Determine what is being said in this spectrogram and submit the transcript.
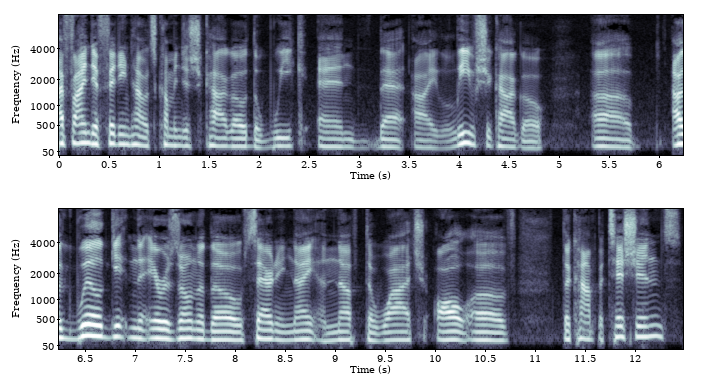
I find it fitting how it's coming to Chicago the weekend that I leave Chicago. Uh, I will get into Arizona though Saturday night enough to watch all of the competitions,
